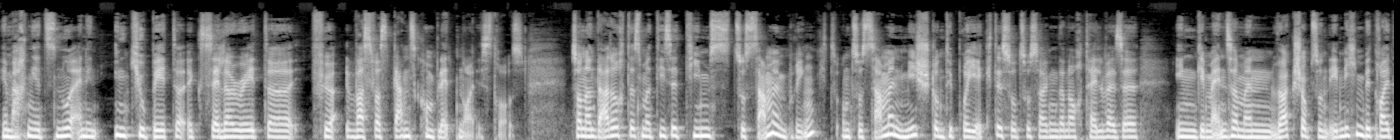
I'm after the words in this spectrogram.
wir machen jetzt nur einen Incubator, Accelerator für was, was ganz komplett Neues draus. Sondern dadurch, dass man diese Teams zusammenbringt und zusammenmischt und die Projekte sozusagen dann auch teilweise in gemeinsamen Workshops und Ähnlichem betreut,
